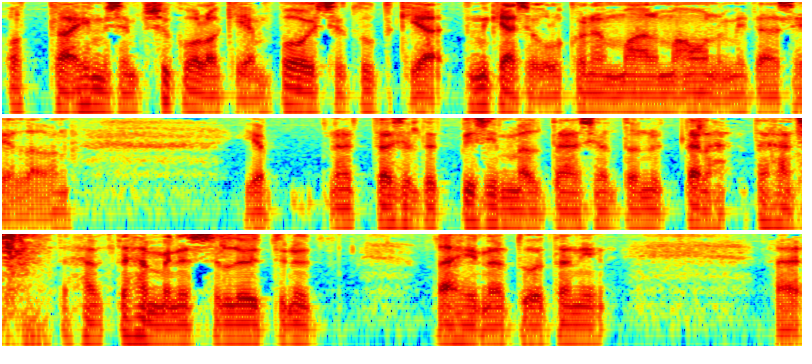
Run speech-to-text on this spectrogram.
ottaa ihmisen psykologian pois ja tutkia, että mikä se ulkoinen maailma on, mitä siellä on. Ja näyttää siltä, että pisimmältään sieltä on nyt tällä, tähän, tähän, tähän mennessä löytynyt lähinnä tuota niin, ää,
